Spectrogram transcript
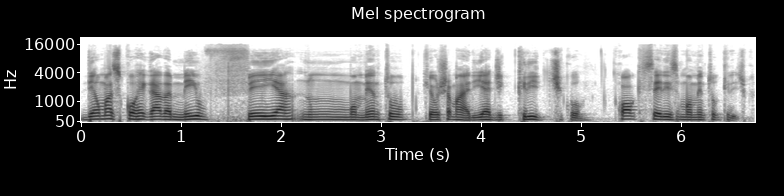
deu uma escorregada meio feia num momento que eu chamaria de crítico. Qual que seria esse momento crítico?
